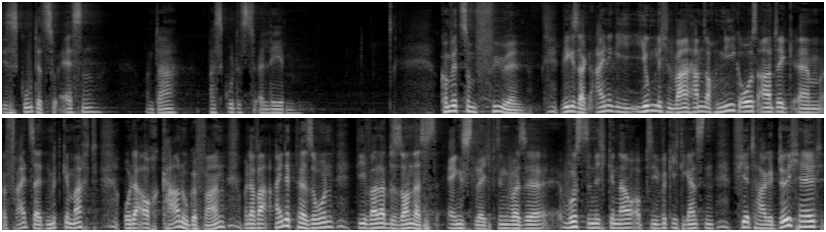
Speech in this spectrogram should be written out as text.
dieses Gute zu essen und da was Gutes zu erleben. Kommen wir zum Fühlen. Wie gesagt, einige Jugendlichen waren, haben noch nie großartig ähm, Freizeiten mitgemacht oder auch Kanu gefahren. Und da war eine Person, die war da besonders ängstlich, beziehungsweise wusste nicht genau, ob sie wirklich die ganzen vier Tage durchhält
